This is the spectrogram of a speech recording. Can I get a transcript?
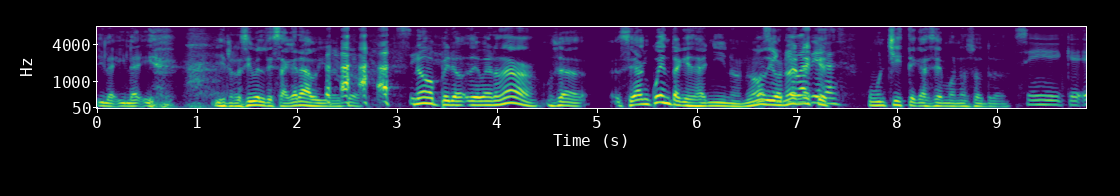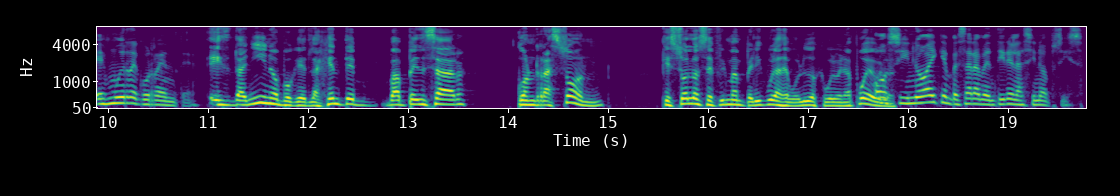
y, la- y la- y- y recibe el desagravio Sí. No, pero de verdad, o sea, se dan cuenta que es dañino, ¿no? ¿Vos Digo, en no, no es que es un chiste que hacemos nosotros. Sí, que es muy recurrente. Es dañino porque la gente va a pensar, con razón, que solo se filman películas de boludos que vuelven a pueblos. O si no, hay que empezar a mentir en la sinopsis.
